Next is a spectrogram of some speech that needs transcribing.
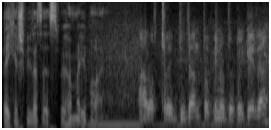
welches Spiel das ist. Wir hören mal eben. A los treinta y tantos minutos que quedan.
